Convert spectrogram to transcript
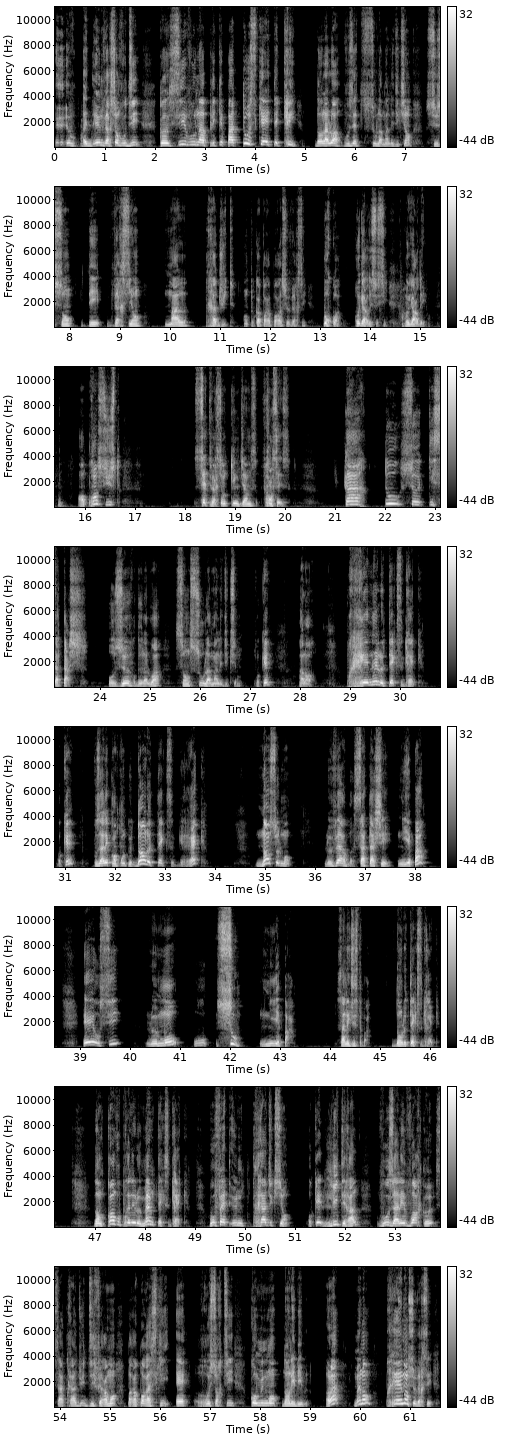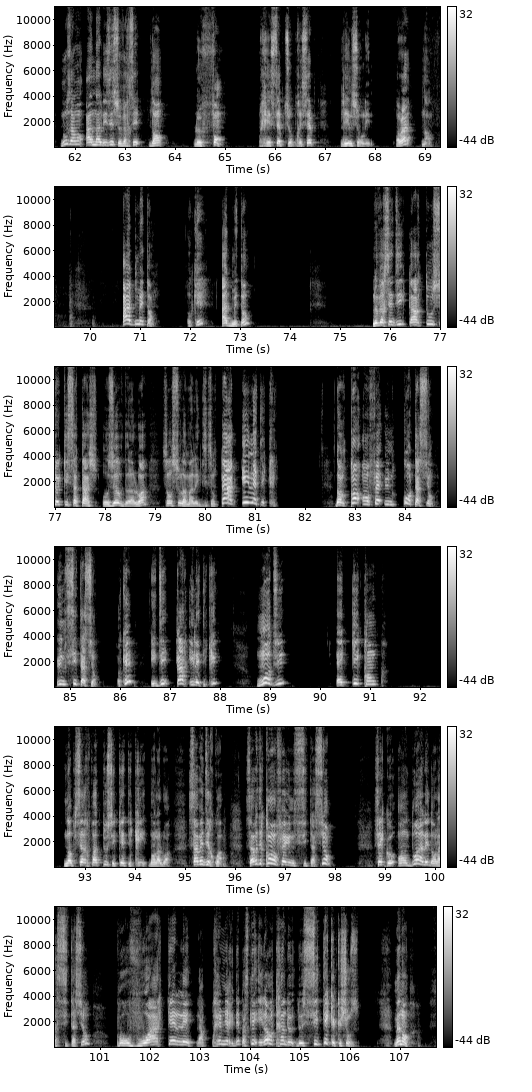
une version vous dit que si vous n'appliquez pas tout ce qui est écrit dans la loi, vous êtes sous la malédiction. Ce sont des versions mal traduites, en tout cas par rapport à ce verset. Pourquoi? Regardez ceci. Regardez. On prend juste cette version King James française. Car tous ceux qui s'attachent aux œuvres de la loi sont sous la malédiction. OK? Alors, prenez le texte grec. OK? Vous allez comprendre que dans le texte grec, non seulement le verbe s'attacher n'y est pas, et aussi le mot ou sous n'y est pas. Ça n'existe pas dans le texte grec. Donc, quand vous prenez le même texte grec, vous faites une traduction, ok, littérale, vous allez voir que ça traduit différemment par rapport à ce qui est ressorti communément dans les Bibles. Voilà. Maintenant, prenons ce verset. Nous allons analyser ce verset dans le fond, précepte sur précepte, ligne sur ligne. Voilà. Non. Admettons, ok, admettons le verset dit, car tous ceux qui s'attachent aux œuvres de la loi sont sous la malédiction. Car il est écrit. Donc, quand on fait une quotation, une citation, ok Il dit, car il est écrit, maudit est quiconque n'observe pas tout ce qui est écrit dans la loi. Ça veut dire quoi? Ça veut dire quand on fait une citation, c'est qu'on doit aller dans la citation pour voir quelle est la première idée, parce qu'il est en train de, citer quelque chose. Maintenant,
